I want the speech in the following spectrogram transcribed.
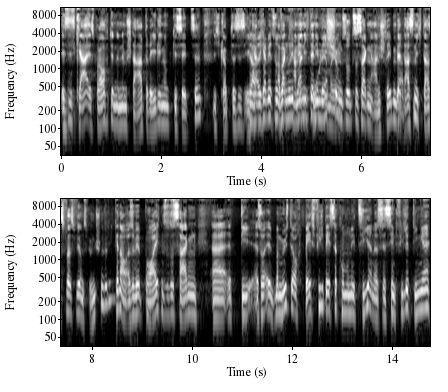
es ist klar, es braucht in einem Staat Regeln und Gesetze. Ich glaube, das ist eh genau, klar. Aber kann man nicht eine Mischung sozusagen anstreben? Wäre ja. das nicht das, was wir uns wünschen würden? Genau, also wir bräuchten sozusagen äh, die, also man müsste auch be viel besser kommunizieren. Also es sind viele Dinge,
